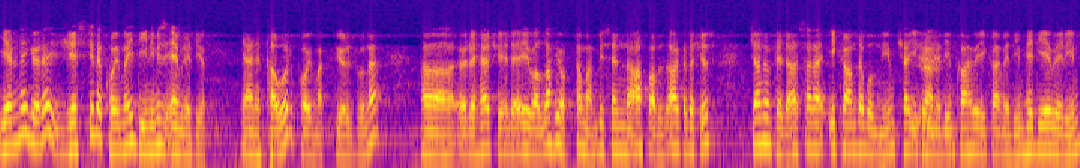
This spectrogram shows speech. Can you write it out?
yerine göre jesti de koymayı dinimiz emrediyor. Yani tavır koymak diyoruz buna. Aa, öyle her şeye de eyvallah yok. Tamam biz seninle ahbabız, arkadaşız. Canım feda, sana ikramda bulunayım, çay ikram edeyim, kahve ikram edeyim, hediye vereyim,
